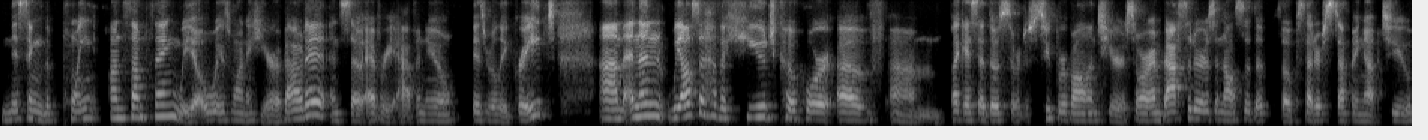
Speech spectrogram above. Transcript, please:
missing the point on something we always want to hear about it and so every avenue is really great. Um, and then we also have a huge cohort of um, like i said those sort of super volunteers so our ambassadors and also the folks that are stepping up to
